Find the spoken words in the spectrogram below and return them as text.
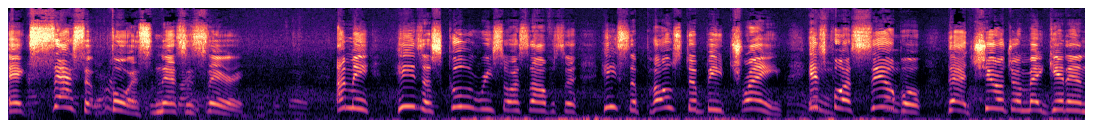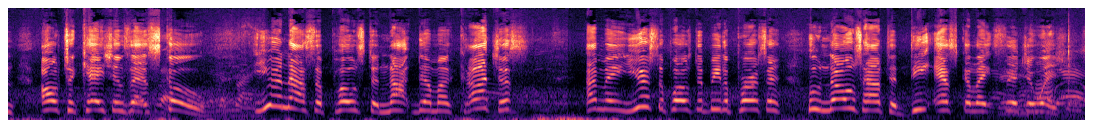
excessive force necessary. I mean, he's a school resource officer. He's supposed to be trained. It's foreseeable that children may get in altercations at school. You're not supposed to knock them unconscious. I mean, you're supposed to be the person who knows how to de-escalate situations.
